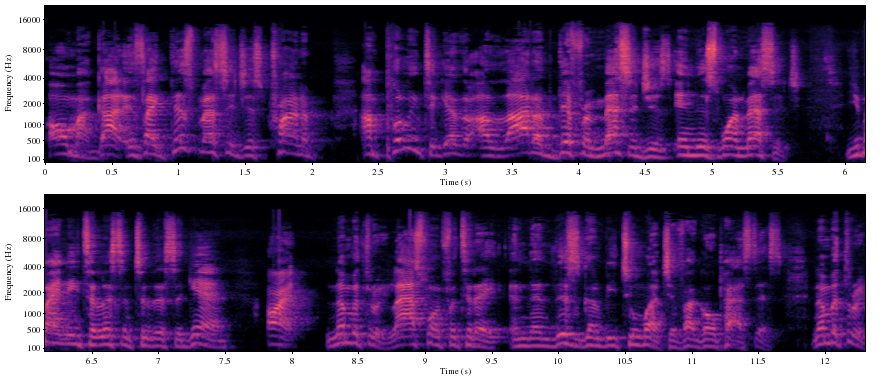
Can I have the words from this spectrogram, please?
Oh my God. It's like this message is trying to, I'm pulling together a lot of different messages in this one message. You might need to listen to this again all right, number three, last one for today. And then this is going to be too much if I go past this. Number three,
